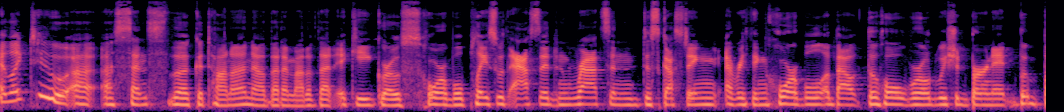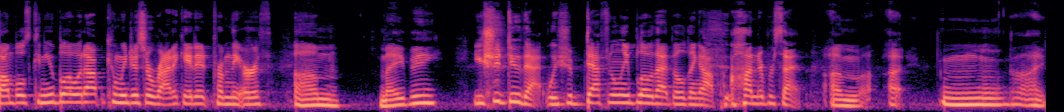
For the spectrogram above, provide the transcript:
I'd like to uh, uh, sense the katana now that I'm out of that icky, gross, horrible place with acid and rats and disgusting everything horrible about the whole world. We should burn it. But Bumbles, can you blow it up? Can we just eradicate it from the earth? Um, maybe? You should do that. We should definitely blow that building up. 100%. Um, I,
